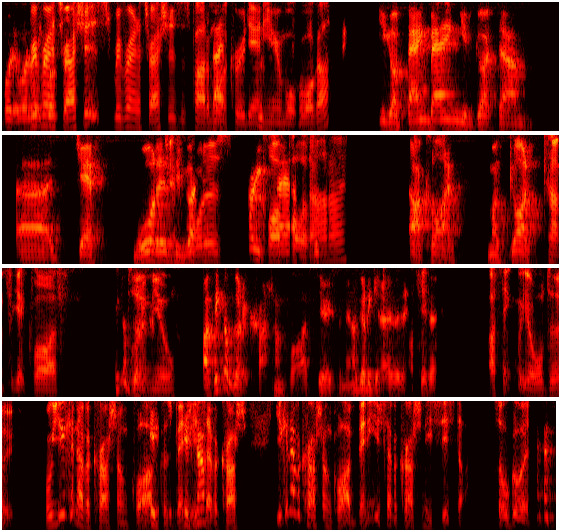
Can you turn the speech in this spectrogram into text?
what, what Riverina? Thrashers, Riverina Thrashers is part of my crew down here in Wagga Wagga. You got Bang Bang. You've got um, uh, Jeff Waters. Jeff you've got Waters, Corey Clive. Polidano. Oh, Clive. My God, Can't forget Clive. I think, I've Blue got a, Mule. I think I've got a crush on Clive. Seriously, man, I've got to get over I that think- I think we all do. Well, you can have a crush on Clive because Benny used some- to have a crush. You can have a crush on Clive. Benny used to have a crush on his sister. It's all good.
